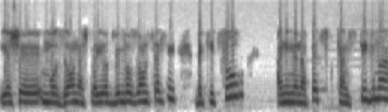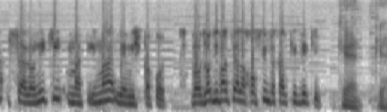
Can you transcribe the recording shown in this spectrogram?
יש אה, מוזיאון אשליות ומוזיאון סלפי. בקיצור, אני מנפץ כאן סטיגמה, סלוניקי מתאימה למשפחות. ועוד לא דיברתי על החופים בחלקידיקי. כן, כן.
